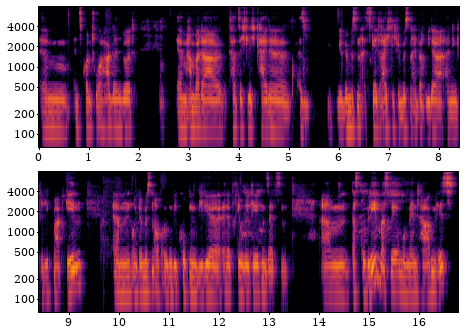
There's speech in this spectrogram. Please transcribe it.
ähm, ins Kontor hageln wird, ähm, haben wir da tatsächlich keine, also wir, wir, müssen, das Geld reicht nicht, wir müssen einfach wieder an den Kreditmarkt gehen ähm, und wir müssen auch irgendwie gucken, wie wir äh, Prioritäten setzen. Ähm, das Problem, was wir im Moment haben, ist,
